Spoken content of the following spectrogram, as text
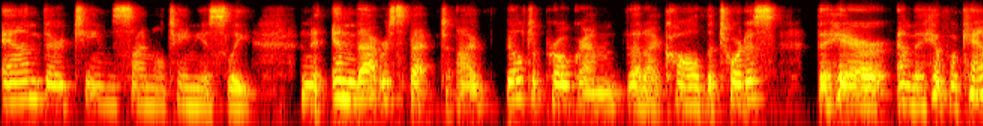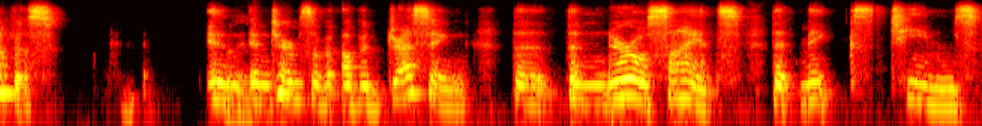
and their teams simultaneously. And in that respect, I've built a program that I call the tortoise, the hare, and the hippocampus in, in terms of, of addressing the, the neuroscience that makes teams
